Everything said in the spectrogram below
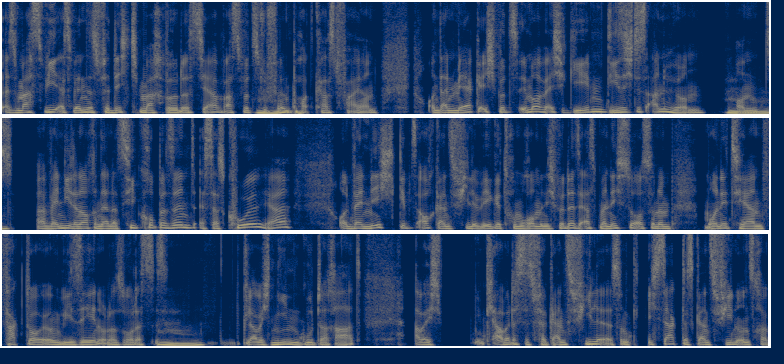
also mach's wie, als wenn du es für dich machen würdest, ja. Was würdest du für einen Podcast feiern? Und dann merke ich, wird es immer welche geben, die sich das anhören. Mhm. Und wenn die dann auch in deiner Zielgruppe sind, ist das cool, ja. Und wenn nicht, gibt's auch ganz viele Wege drumherum. Und ich würde das erstmal nicht so aus so einem monetären Faktor irgendwie sehen oder so. Das ist, Mhm. glaube ich, nie ein guter Rat. Aber ich glaube, dass es für ganz viele ist. Und ich sage das ganz vielen unserer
